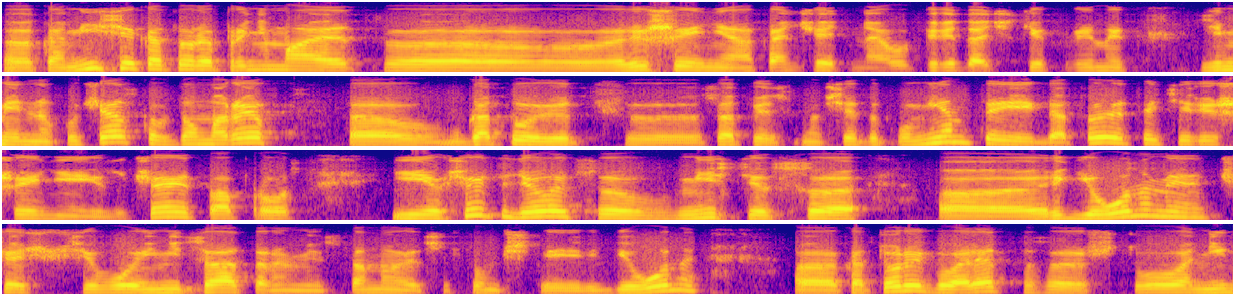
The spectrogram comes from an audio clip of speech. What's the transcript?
э, комиссия, которая принимает решение окончательное о передаче тех или иных земельных участков. Дом РФ готовит, соответственно, все документы и готовит эти решения, изучает вопрос. И все это делается вместе с регионами, чаще всего инициаторами становятся в том числе и регионы, которые говорят, э, что они,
